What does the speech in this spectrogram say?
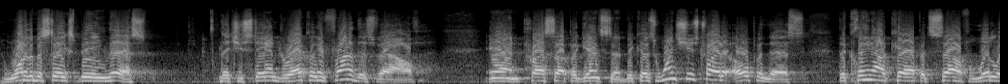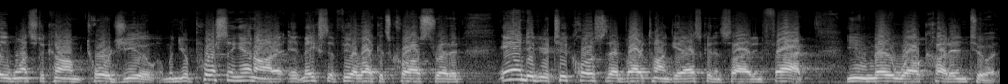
One of the mistakes being this, that you stand directly in front of this valve and press up against it. Because once you try to open this, the cleanout cap itself literally wants to come towards you. When you're pressing in on it, it makes it feel like it's cross-threaded. And if you're too close to that Viton gasket inside, in fact, you may well cut into it.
